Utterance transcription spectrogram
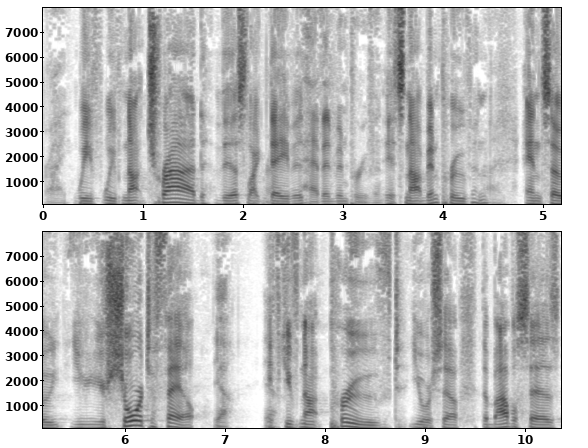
right. We've we've not tried this like David. Haven't been proven. It's not been proven, and so you, you're sure to fail yeah, yeah. if you've not proved yourself. The Bible says,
